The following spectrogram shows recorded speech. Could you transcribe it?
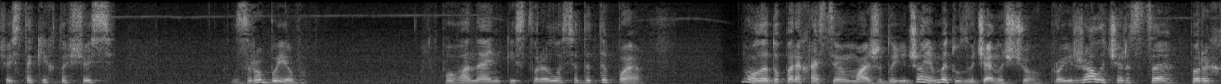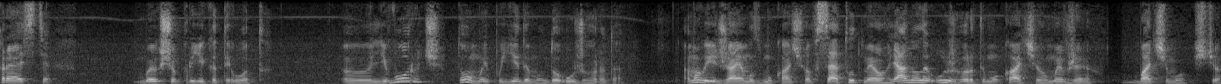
Щось таке хтось щось зробив. Поганенький, створилося ДТП. Ну, але до перехрестя ми майже доїжджаємо. Ми тут, звичайно, що проїжджали через це перехрестя. Бо якщо приїхати от ліворуч, то ми поїдемо до Ужгорода. А ми виїжджаємо з Мукачева. Все, тут ми оглянули Ужгород і Мукачево. Ми вже бачимо, що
